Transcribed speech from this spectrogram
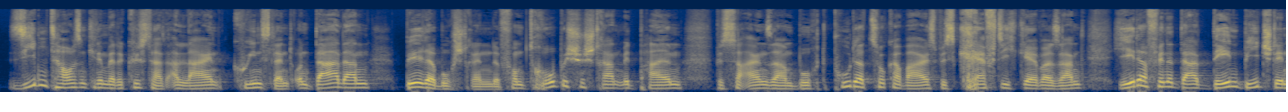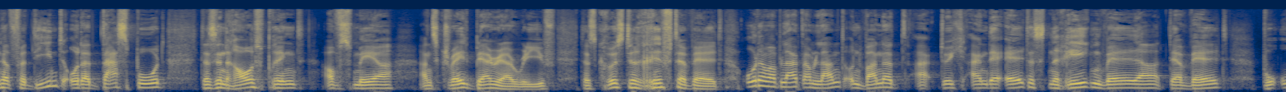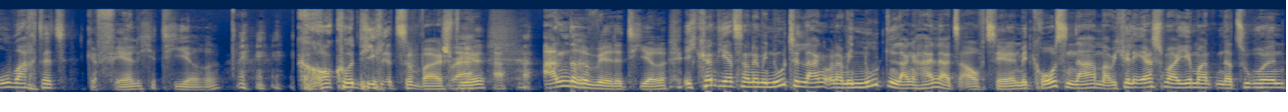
7000 Kilometer Küste hat allein Queensland und da dann Bilderbuchstrände, vom tropischen Strand mit Palmen bis zur einsamen Bucht, puderzuckerweiß bis kräftig gelber Sand. Jeder findet da den Beach, den er verdient oder das Boot, das ihn rausbringt aufs Meer, ans Great Barrier Reef, das größte Riff der Welt. Oder man bleibt am Land und wandert äh, durch einen der ältesten Regenwälder der Welt, beobachtet gefährliche Tiere, Krokodile zum Beispiel, andere wilde Tiere. Ich könnte jetzt noch eine Minute lang oder minutenlang Highlights aufzählen mit großen Namen, aber ich will erstmal jemanden dazu holen,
